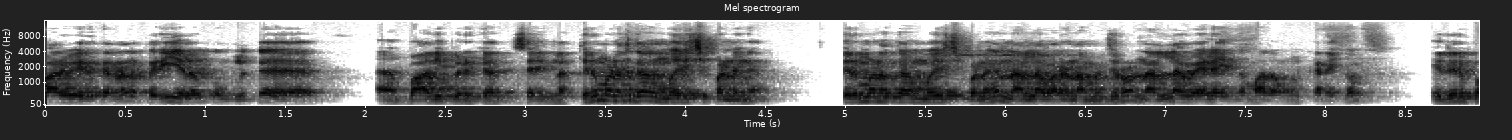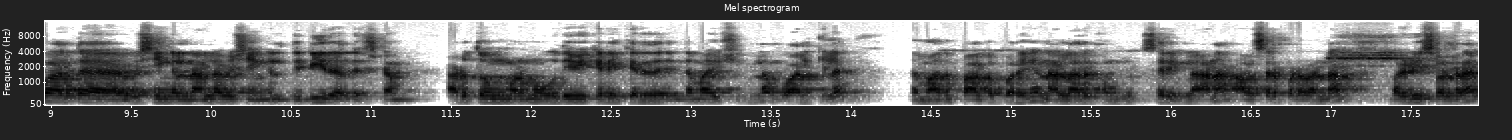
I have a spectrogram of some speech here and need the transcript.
பார்வை இருக்கிறனால பெரிய அளவுக்கு உங்களுக்கு பாதிப்பு இருக்காது. சரிங்களா? திருமணத்துக்காக முயற்சி பண்ணுங்க. திருமணத்துக்காக முயற்சி பண்ணுங்க. நல்ல வரன் அமைஞ்சிரும். நல்ல வேலை இந்த மாதம் உங்களுக்கு கிடைக்கும். எதிர்பார்த்த விஷயங்கள் நல்ல விஷயங்கள் திடீர் அதிர்ஷ்டம் அடுத்தவங்க மூலமாக உதவி கிடைக்கிறது இந்த மாதிரி விஷயங்கள்லாம் வாழ்க்கையில் இந்த மாதம் பார்க்க போகிறீங்க நல்லா இருக்கும் உங்களுக்கு. சரிங்களா? ஆனால் அவசரப்பட வேண்டாம். மறுபடியும் சொல்கிறேன்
